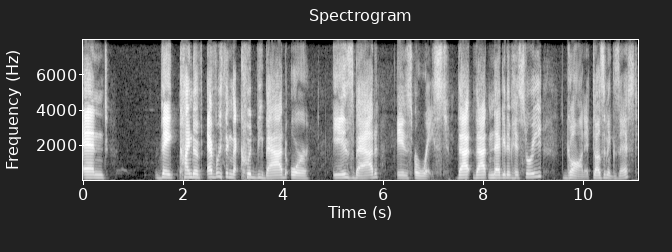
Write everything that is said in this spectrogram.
and they kind of everything that could be bad or is bad is erased. That that negative history gone. It doesn't exist.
